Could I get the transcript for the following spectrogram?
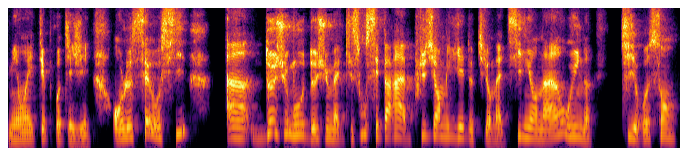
mais ont été protégés. On le sait aussi, un, deux jumeaux, deux jumelles qui sont séparés à plusieurs milliers de kilomètres. S'il y en a un ou une qui ressent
